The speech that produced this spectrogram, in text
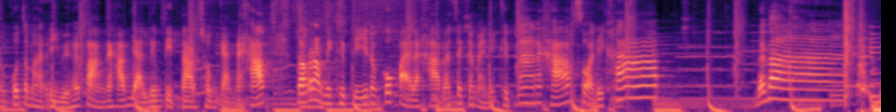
น้องโก้จะมารีวิวให้ฟังนะครับ อย่าลืมติดตามชมกันนะครับสำหรับในคลิปนี้น้องโก้ไปแล้วครับ แล้วเจอกันใหม่ในคลิปหน้านะครับ สวัสดีครับ บ๊ายบาย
